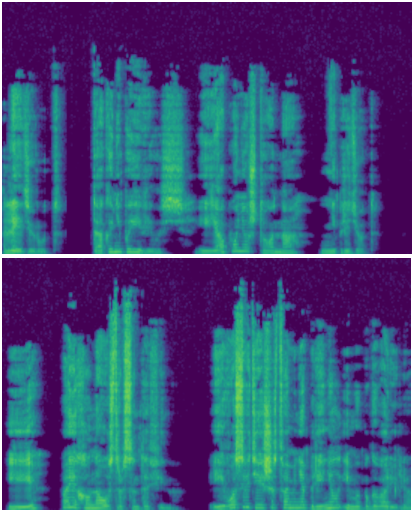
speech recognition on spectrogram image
леди Рут, так и не появилась, и я понял, что она не придет. И поехал на остров Санта-Фина. Его святейшество меня принял, и мы поговорили.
